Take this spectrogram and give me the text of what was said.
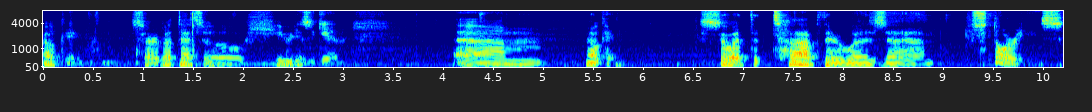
Okay, sorry about that, so here it is again. Um, okay, so at the top there was um, stories.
